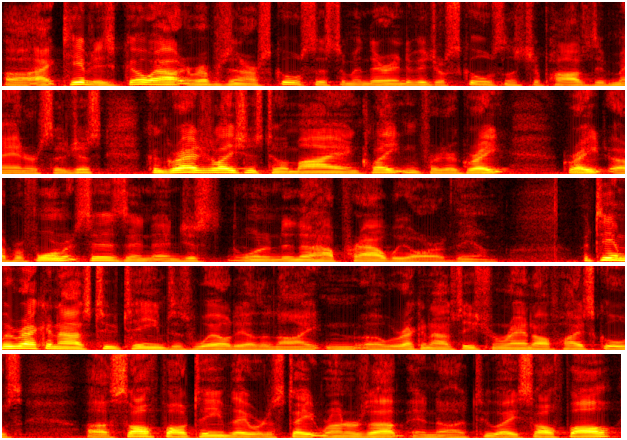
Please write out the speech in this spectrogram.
uh, activities go out and represent our school system in their individual schools in such a positive manner. So just congratulations to Amaya and Clayton for their great, great uh, performances and, and just wanted to know how proud we are of them. But Tim, we recognized two teams as well the other night, and uh, we recognized Eastern Randolph High School's uh, softball team. They were the state runners-up in uh, 2A softball,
